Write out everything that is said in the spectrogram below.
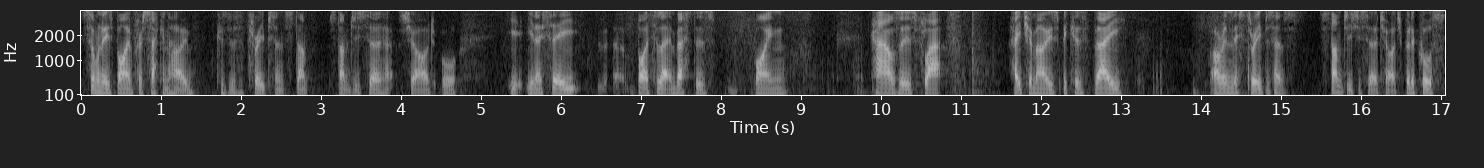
someone who's buying for a second home because there's a 3% stamp, stamp duty surcharge, or, you know, C, uh, buy to let investors buying houses, flats, HMOs because they are in this 3% stamp duty surcharge. But of course,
